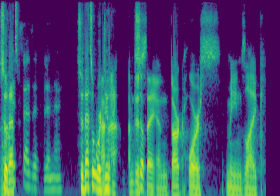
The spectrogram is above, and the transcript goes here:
So it that's says it in there. so that's what we're I- doing. I, am just So- saying, dark horse means like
